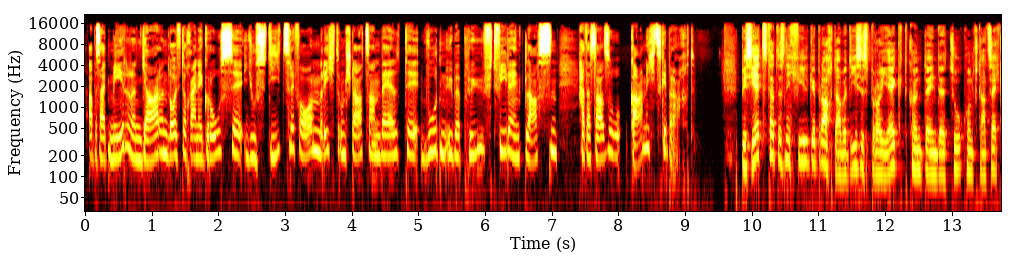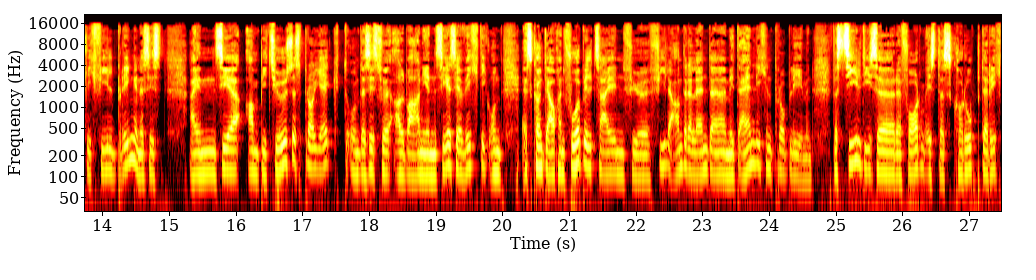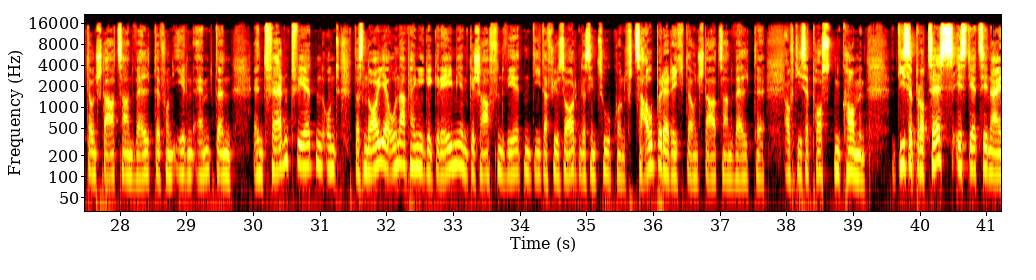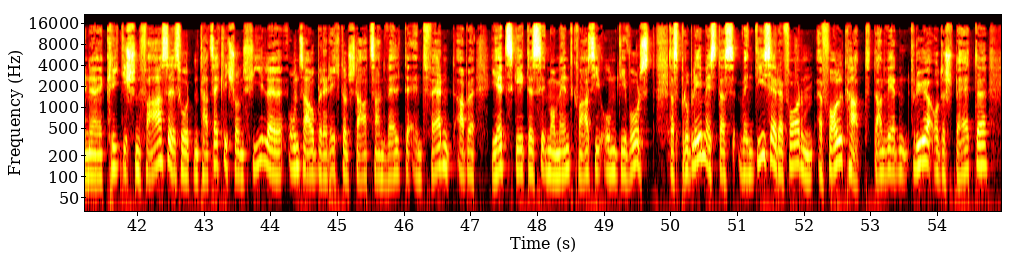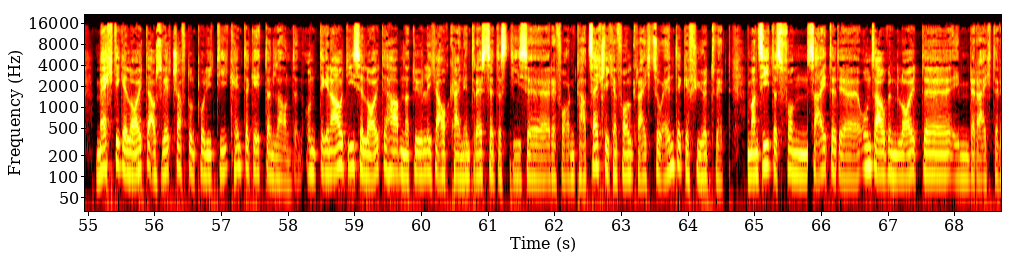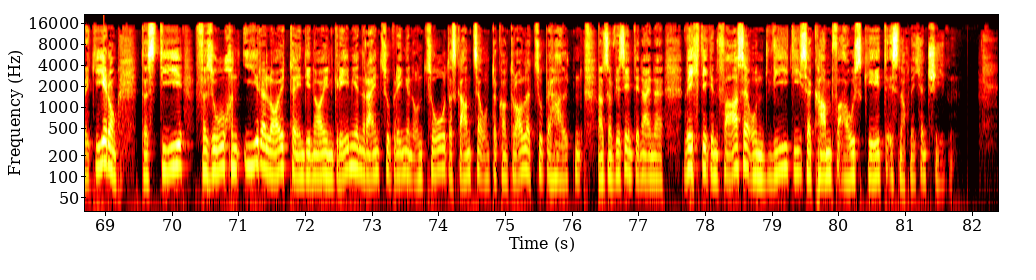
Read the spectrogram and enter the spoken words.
Aber seit mehreren Jahren läuft doch eine große Justizreform. Richter und Staatsanwälte wurden überprüft, viele entlassen. Hat das also gar nichts gebracht? Bis jetzt hat es nicht viel gebracht, aber dieses Projekt könnte in der Zukunft tatsächlich viel bringen. Es ist ein sehr ambitiöses Projekt und es ist für Albanien sehr, sehr wichtig und es könnte auch ein Vorbild sein für viele andere Länder mit ähnlichen Problemen. Das Ziel dieser Reform ist, dass korrupte Richter und Staatsanwälte von ihren Ämtern entfernt werden und dass neue unabhängige Gremien geschaffen werden, die dafür sorgen, dass in Zukunft saubere Richter und Staatsanwälte auf diese Posten kommen. Dieser Prozess ist jetzt in einer kritischen Phase. Es wurden tatsächlich schon viele unsaubere Richter und Staatsanwälte entfernt, aber jetzt geht es im Moment quasi um die Wurst. Das Problem ist, dass wenn diese Reform Erfolg hat, dann werden früher oder später mächtige Leute aus Wirtschaft und Politik hinter Gittern landen. Und genau diese Leute haben natürlich auch kein Interesse, dass diese Reform tatsächlich erfolgreich zu Ende geführt wird. Man sieht das von Seite der unsauberen Leute im Bereich der Regierung dass die versuchen, ihre Leute in die neuen Gremien reinzubringen und so das Ganze unter Kontrolle zu behalten. Also wir sind in einer wichtigen Phase und wie dieser Kampf ausgeht, ist noch nicht entschieden.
